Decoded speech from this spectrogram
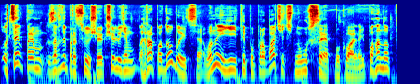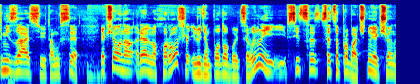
оце прям завжди працює, що якщо людям гра подобається, вони її, типу, пробачать ну, усе буквально. І погану оптимізацію, і там усе. Якщо вона реально хороша і людям подобається, вони і всі це все це пробачать. Ну, якщо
